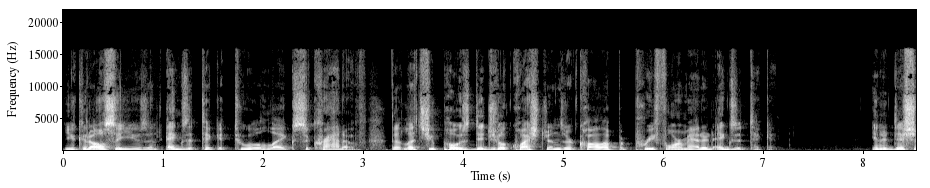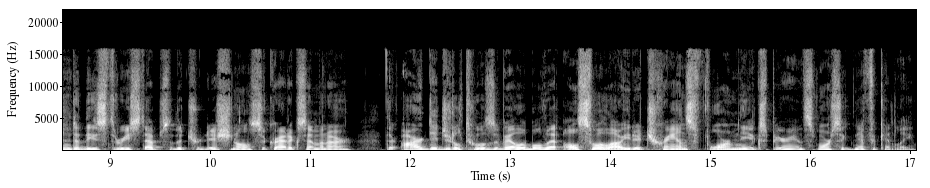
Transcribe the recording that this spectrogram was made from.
You could also use an exit ticket tool like Socrative that lets you pose digital questions or call up a pre formatted exit ticket. In addition to these three steps of the traditional Socratic seminar, there are digital tools available that also allow you to transform the experience more significantly,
